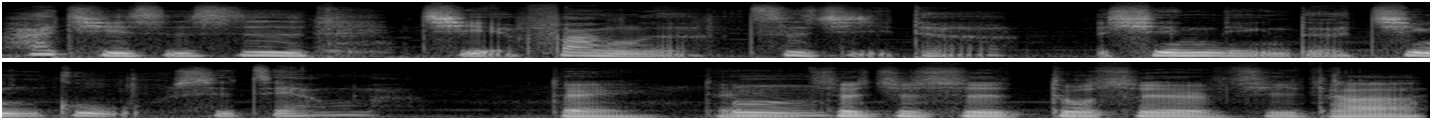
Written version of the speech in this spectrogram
他其实是解放了自己的心灵的禁锢，是这样吗？对对，嗯、这就是多斯尔夫斯基他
